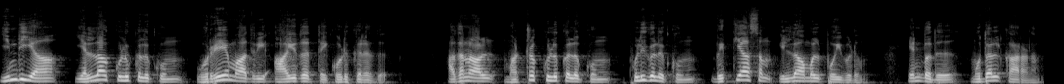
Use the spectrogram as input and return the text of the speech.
இந்தியா எல்லா குழுக்களுக்கும் ஒரே மாதிரி ஆயுதத்தை கொடுக்கிறது. அதனால் மற்ற குழுக்களுக்கும் புலிகளுக்கும் வித்தியாசம் இல்லாமல் போய்விடும் என்பது முதல் காரணம்.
